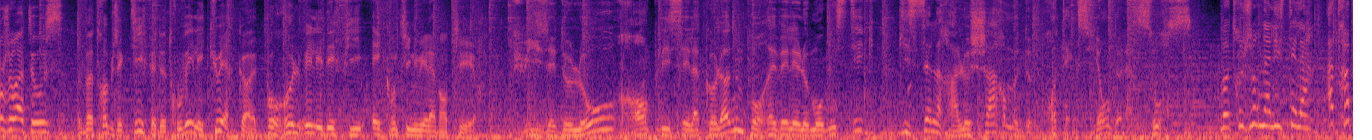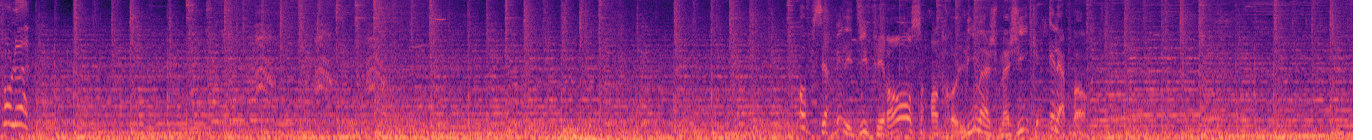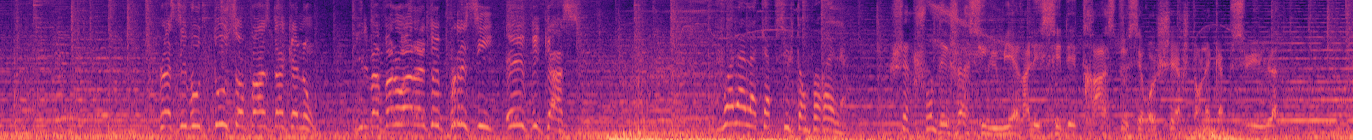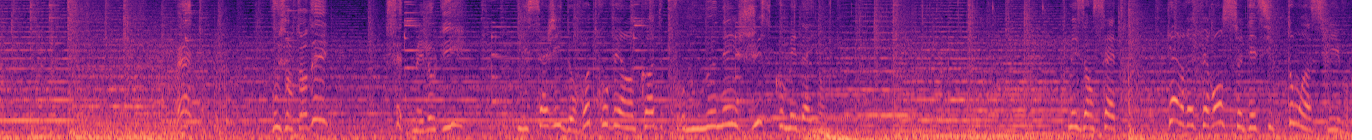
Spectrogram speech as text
Bonjour à tous Votre objectif est de trouver les QR codes pour relever les défis et continuer l'aventure. Puisez de l'eau, remplissez la colonne pour révéler le mot mystique qui scellera le charme de protection de la source. Votre journaliste est là, attrapons-le Observez les différences entre l'image magique et la porte. Placez-vous tous en face d'un canon. Il va falloir être précis et efficace. Voilà la capsule temporelle. Cherchons déjà si Lumière a laissé des traces de ses recherches dans la capsule. Hé Vous entendez Cette mélodie? Il s'agit de retrouver un code pour nous mener jusqu'au médaillon. Mes ancêtres, quelle référence se décide-t-on à suivre?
